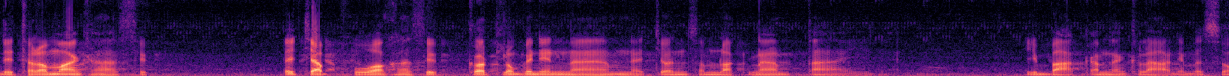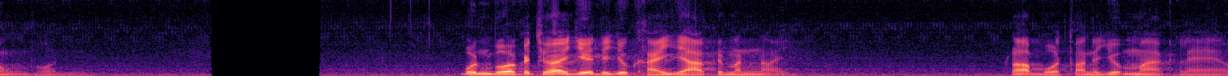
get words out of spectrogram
ได้ทรมานข้าศึก ได้จับหัวข้าศึกกดลงไปในน้ำนะจนสำลักน้ำตาย วิบากกรรมดังกล่าวเนี่ยมาส่งผล บุญบวชก็ช่วยยืดอายุขัยยาวขึ้นมาหน่อย เพราะบวชตอนอายุมากแล้ว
